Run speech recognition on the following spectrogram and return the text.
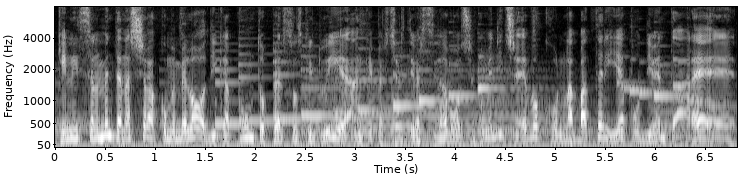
che inizialmente nasceva come melodica appunto per sostituire anche per certi versi la voce, come dicevo, con la batteria può diventare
